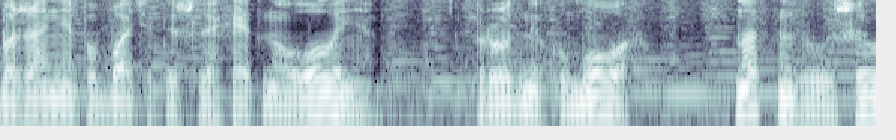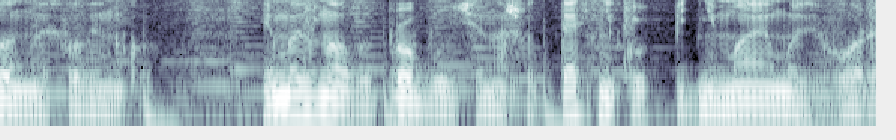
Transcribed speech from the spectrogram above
Бажання побачити шляхетного оленя в природних умовах нас не залишило на хвилинку. І ми знову, пробуючи нашу техніку, піднімаємось в гори.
